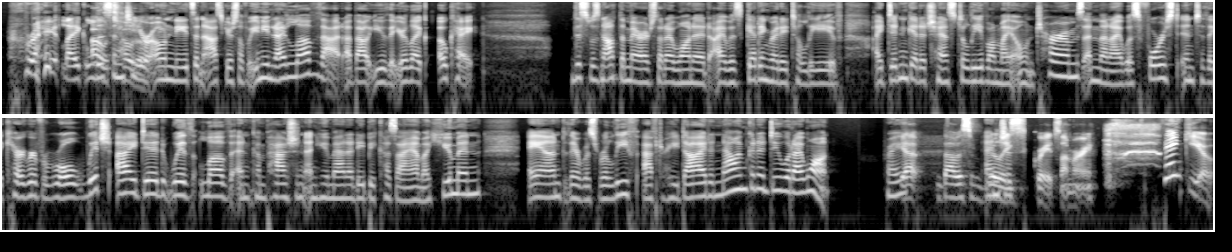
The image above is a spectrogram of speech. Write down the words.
right? Like Oh, listen to your own needs and ask yourself what you need. And I love that about you that you're like, okay, this was not the marriage that I wanted. I was getting ready to leave. I didn't get a chance to leave on my own terms. And then I was forced into the caregiver role, which I did with love and compassion and humanity because I am a human. And there was relief after he died. And now I'm going to do what I want. Right. Yep, that was a really just- great summary. Thank you.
